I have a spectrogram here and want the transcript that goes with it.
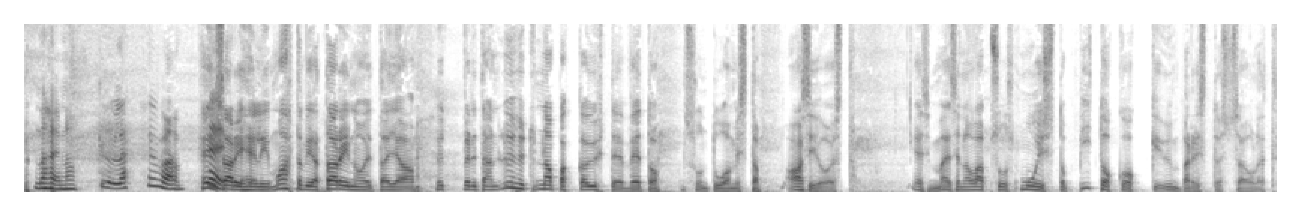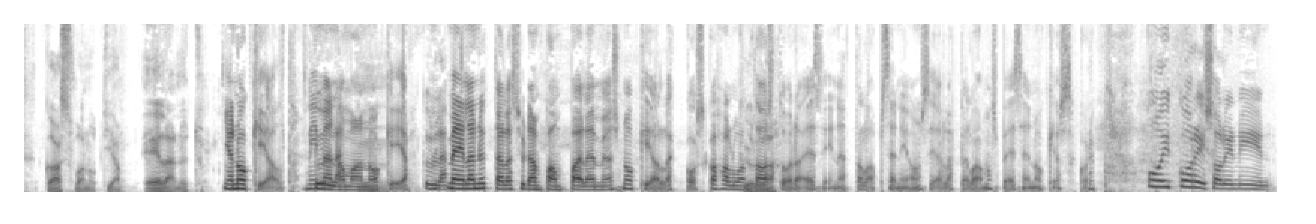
Näin on. Kyllä. Hyvä. Hei, Hei Sari Heli, mahtavia tarinoita ja nyt vedetään lyhyt napakka yhteenveto sun tuomista asioista. Ensimmäisenä lapsuusmuisto, pitokokki ympäristössä olet kasvanut ja elänyt. Ja Nokialta, nimenomaan Kyllä. Nokia. Mm. Kyllä. Meillä nyt täällä sydän pamppailee myös Nokialle, koska haluan Kyllä. taas tuoda esiin, että lapseni on siellä pelaamassa PC Nokiassa koripalloa. Oi koris oli niin,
